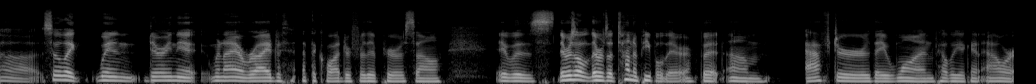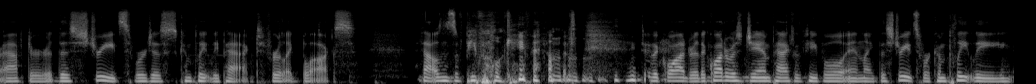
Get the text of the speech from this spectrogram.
uh, so like when during the when I arrived at the Quadra for the Parasol, it was there was a there was a ton of people there, but um, after they won, probably like an hour after, the streets were just completely packed for like blocks. Thousands of people came out to the quadra. The quadra was jam packed with people, and like the streets were completely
